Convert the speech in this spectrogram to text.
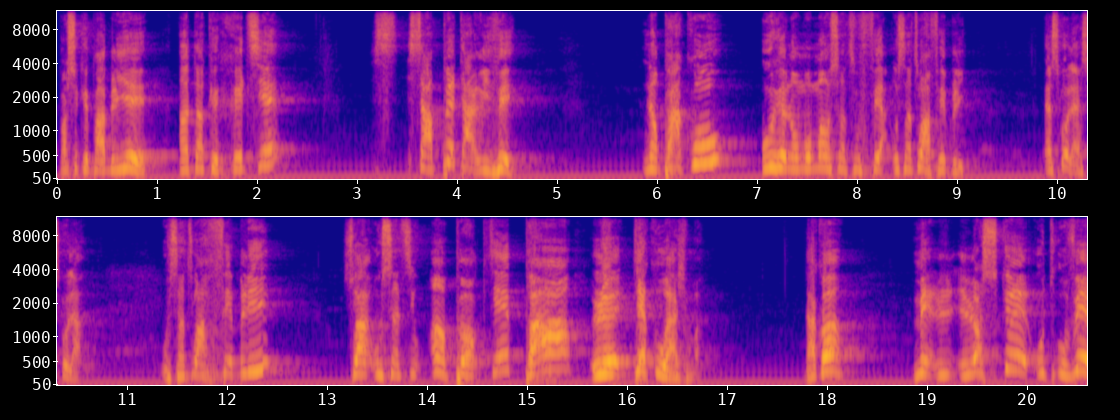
Parce que, pas oublier, en tant que chrétien, ça peut arriver. Dans pas parcours, où il y a un moment où vous sentez affaibli. Est-ce que là, est-ce que là? Vous sentez affaibli, soit vous sentez emporté par le découragement. D'accord? Mais lorsque vous trouvez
